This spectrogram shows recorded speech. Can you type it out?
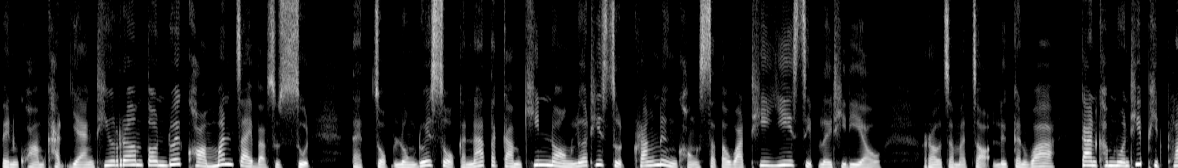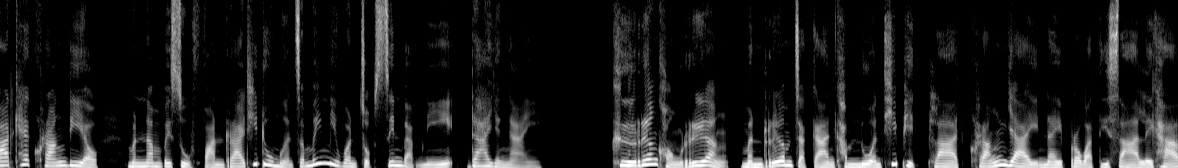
เป็นความขัดแย้งที่เริ่มต้นด้วยความมั่นใจแบบสุดๆ แต่จบลงด้วยโศกนาฏกรรมขี้นองเลือดที่สุดครั้งหนึ่งของศตวรรษที่ 20 เลยทีเดียว เราจะมาเจาะลึกกันว่า การคำนวณที่ผิดพลาดแค่ครั้งเดียว มันนำไปสู่ฝันร้ายที่ดูเหมือนจะไม่มีวันจบสิ้นแบบนี้ได้ยังไงคือเรื่องของเรื่องมันเริ่มจากการคำนวณที่ผิดพลาดครั้งใหญ่ในประวัติศาสตร์เลยครับ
